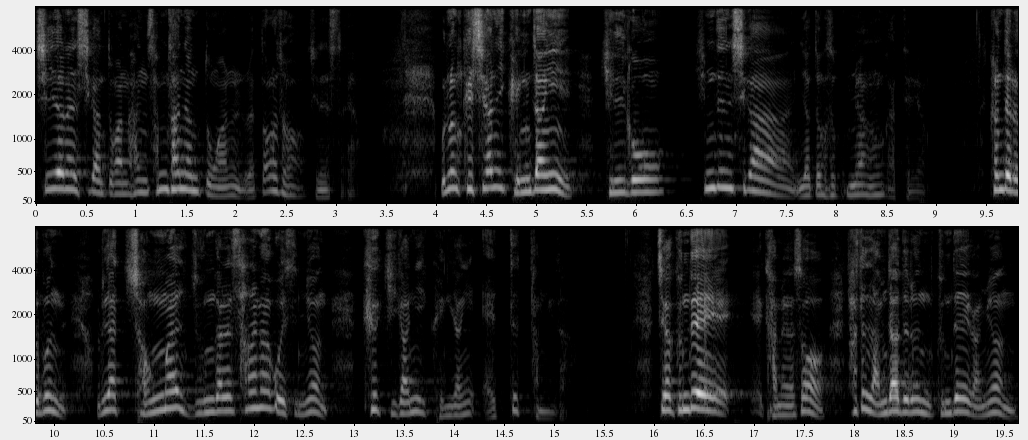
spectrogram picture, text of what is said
7년의 시간 동안 한 3, 4년 동안을 떨어져 지냈어요. 물론 그 시간이 굉장히 길고 힘든 시간이었던 것은 분명한 것 같아요. 그런데 여러분, 우리가 정말 누군가를 사랑하고 있으면 그 기간이 굉장히 애틋합니다. 제가 군대에 가면서 사실 남자들은 군대에 가면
